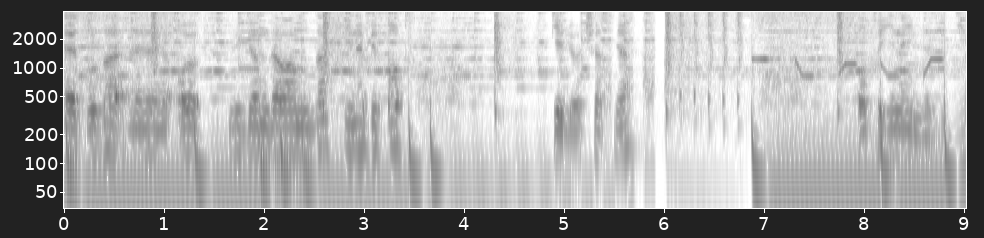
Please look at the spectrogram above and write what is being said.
Evet burada eee, o videonun devamında yine bir bot geliyor çatıya. Botu yine indirdik.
